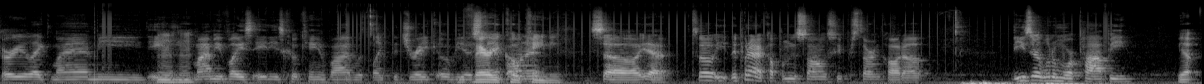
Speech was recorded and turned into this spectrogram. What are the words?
Very like Miami, 80, Mhm. Miami Vice 80s cocaine vibe with like the Drake OVO Very on it. cocaine So yeah, so they put out a couple new songs, Superstar and Caught Up. These are a little more poppy. Yep.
